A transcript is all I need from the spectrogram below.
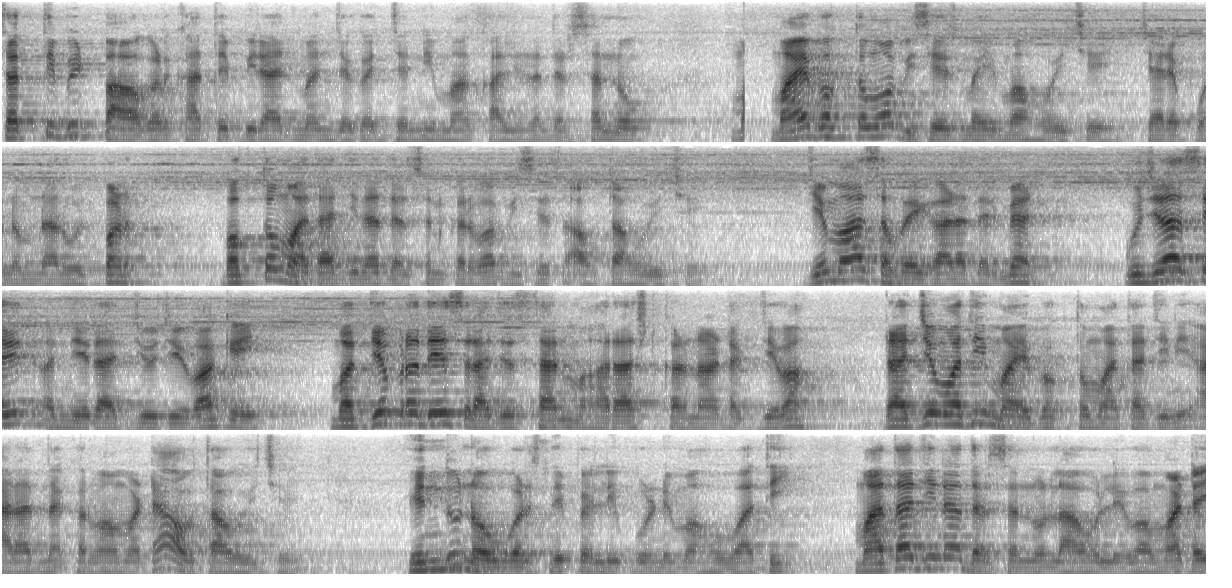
શક્તિપીઠ પાવાગઢ ખાતે બિરાજમાન જગતજનની મા કાલીના દર્શનનો માય ભક્તોમાં વિશેષ મહિમા હોય છે. જ્યારે પૂનમના રોજ પણ ભક્તો માતાજીના દર્શન કરવા વિશેષ આવતા હોય છે. જેમાં આ સમયગાળા દરમિયાન ગુજરાત સહિત અન્ય રાજ્યો જેવા કે મધ્યપ્રદેશ, રાજસ્થાન, મહારાષ્ટ્ર, કર્ણાટક જેવા રાજ્યોમાંથી માય ભક્તો માતાજીની આરાધના કરવા માટે આવતા હોય છે. હિન્દુ નવ વર્ષની પહેલી પૂર્ણિમા હોવાથી માતાજીના દર્શનનો લાભો લેવા માટે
